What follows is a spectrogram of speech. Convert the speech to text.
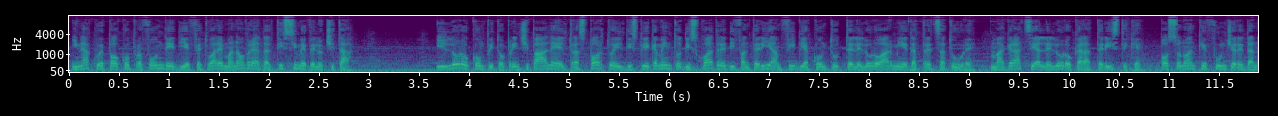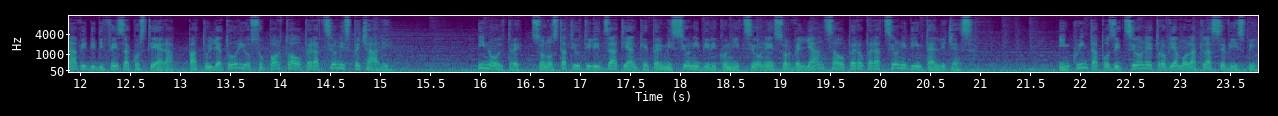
in acque poco profonde e di effettuare manovre ad altissime velocità. Il loro compito principale è il trasporto e il dispiegamento di squadre di fanteria anfibia con tutte le loro armi ed attrezzature, ma grazie alle loro caratteristiche, possono anche fungere da navi di difesa costiera, pattugliatori o supporto a operazioni speciali. Inoltre, sono stati utilizzati anche per missioni di ricognizione e sorveglianza o per operazioni di intelligence. In quinta posizione troviamo la classe Visby,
